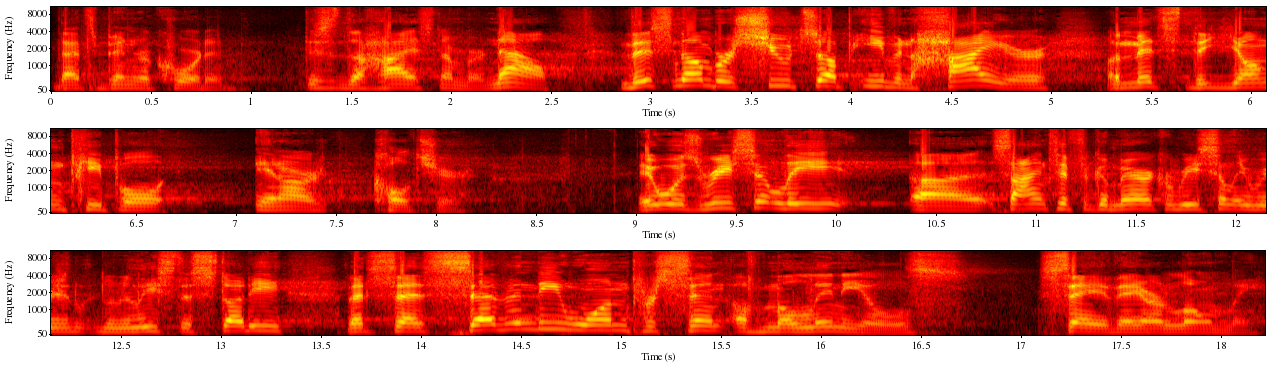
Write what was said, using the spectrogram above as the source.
that's been recorded. This is the highest number. Now, this number shoots up even higher amidst the young people in our culture. It was recently, uh, Scientific America recently re- released a study that says 71% of millennials say they are lonely.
